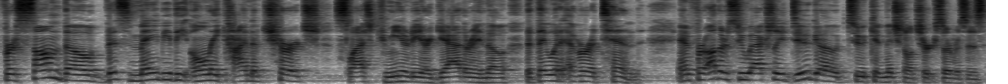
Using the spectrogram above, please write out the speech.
For some, though, this may be the only kind of church slash community or gathering, though, that they would ever attend. And for others who actually do go to conventional church services,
